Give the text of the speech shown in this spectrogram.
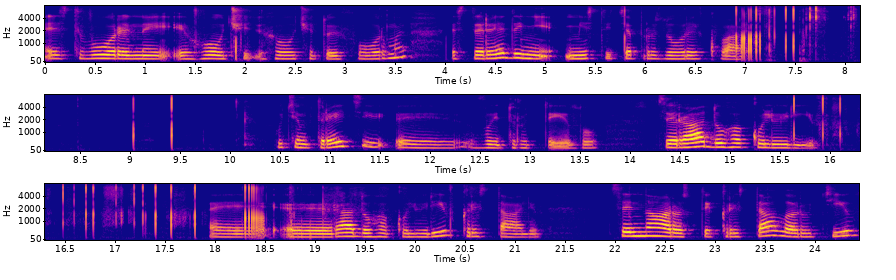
Е, створений голчатої форми. Всередині міститься прозорий кварц. Потім третій е, вид рутилу це радуга кольорів. Е, радуга кольорів кристалів. Це нарости кристала рутіл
